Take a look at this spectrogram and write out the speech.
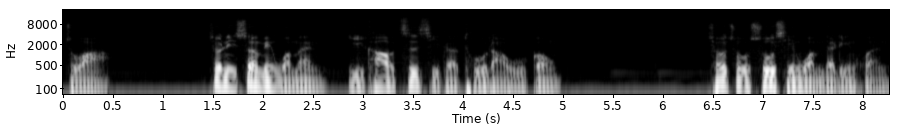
主啊，求你赦免我们倚靠自己的徒劳无功。求主苏醒我们的灵魂，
